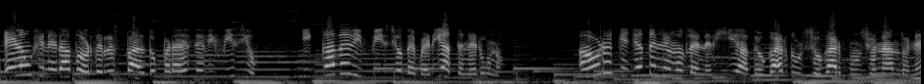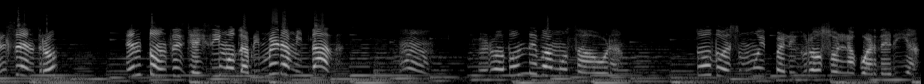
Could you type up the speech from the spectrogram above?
era un generador de respaldo para ese edificio. Y cada edificio debería tener uno. Ahora que ya tenemos la energía de Hogar Dulce Hogar funcionando en el centro, entonces ya hicimos la primera mitad. Hmm, pero ¿a dónde vamos ahora? Todo es muy peligroso en la guardería.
